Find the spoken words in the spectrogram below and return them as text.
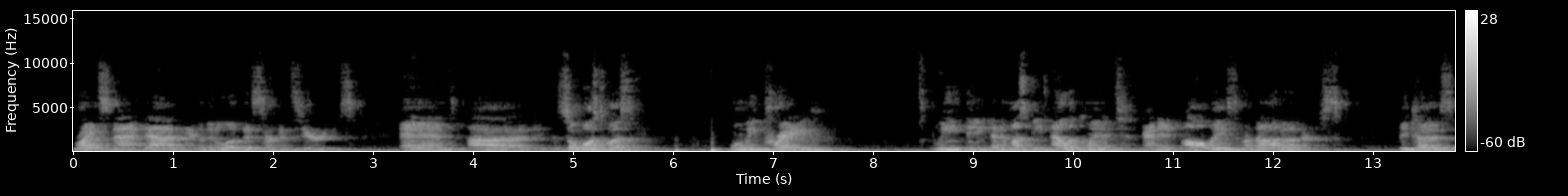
right smack dab in the middle of this sermon series. And uh, so most of us, when we pray, we think that it must be eloquent and it always about others. Because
